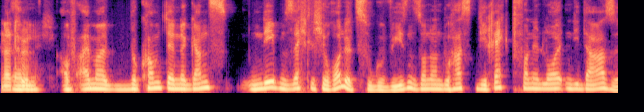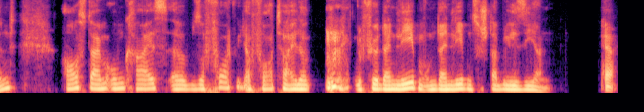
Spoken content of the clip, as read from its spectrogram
Natürlich. Ähm, auf einmal bekommt der eine ganz nebensächliche Rolle zugewiesen, sondern du hast direkt von den Leuten, die da sind, aus deinem Umkreis äh, sofort wieder Vorteile für dein Leben, um dein Leben zu stabilisieren. Ja.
